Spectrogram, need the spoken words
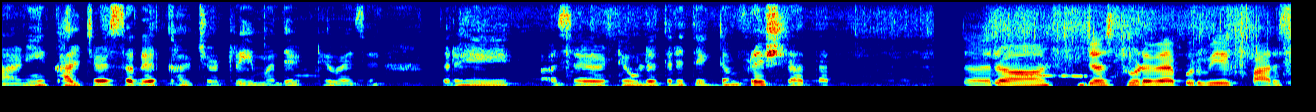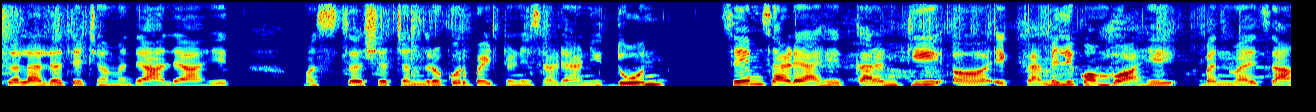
आणि खालच्या सगळ्यात खालच्या ट्रेमध्ये ठेवायचे. तर हे असं ठेवलं तरी ते एकदम फ्रेश राहतात. तर जस्ट थोड्या वेळापूर्वी एक पार्सल आलं त्याच्यामध्ये आल्या आहेत मस्त अशा चंद्रकोर पैठणी साड्या आणि दोन सेम साड्या आहेत कारण की एक फॅमिली कॉम्बो आहे बनवायचा.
